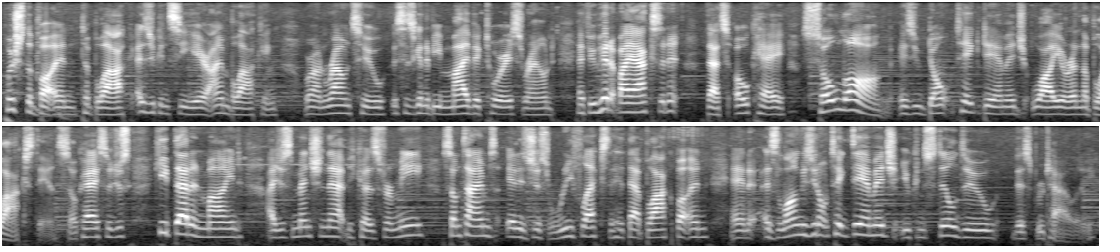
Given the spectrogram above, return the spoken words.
push the button to block. As you can see here, I'm blocking. We're on round two. This is going to be my victorious round. If you hit it by accident, that's okay, so long as you don't take damage while you're in the block stance, okay? So just keep that in mind. I just mentioned that because for me, sometimes it is just reflex to hit that block button, and as long as you don't take damage, you can still do this brutality.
